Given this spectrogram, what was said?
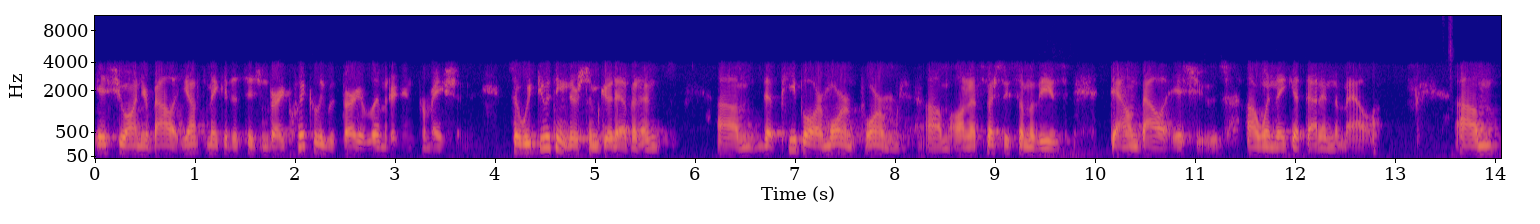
issue on your ballot, you have to make a decision very quickly with very limited information. So we do think there's some good evidence um, that people are more informed um, on, especially some of these down ballot issues uh, when they get that in the mail. Um,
